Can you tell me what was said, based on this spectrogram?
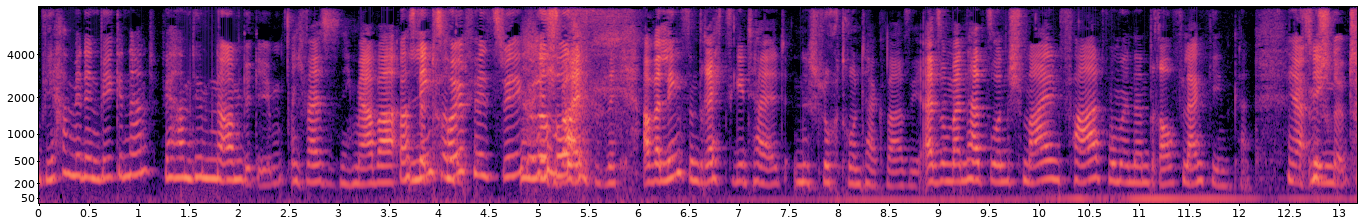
wie haben wir den Weg genannt? Wir haben dem einen Namen gegeben. Ich weiß es nicht mehr, aber Was links der und Teufelsweg oder ich so? weiß es nicht. Aber links und rechts geht halt eine Schlucht runter quasi. Also man hat so einen schmalen Pfad, wo man dann drauf lang gehen kann. Ja, im Deswegen, Schritt.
